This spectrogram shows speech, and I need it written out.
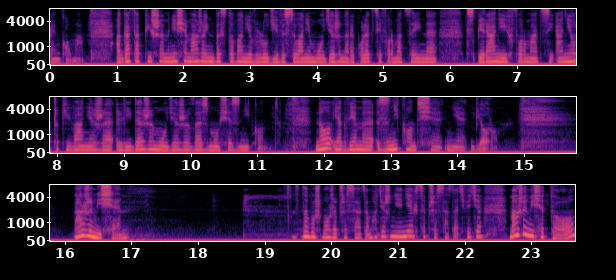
rękoma. Agata pisze, mnie się marzy inwestowanie w ludzi, wysyłanie młodzieży na rekolekcje formacyjne, wspieranie ich formacji, a nie oczekiwanie, że liderzy młodzieży wezmą się znikąd. No, jak wiemy, znikąd się nie biorą. Marzy mi się, znowuż może przesadzam, chociaż nie, nie chcę przesadzać. Wiecie, marzy mi się to,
